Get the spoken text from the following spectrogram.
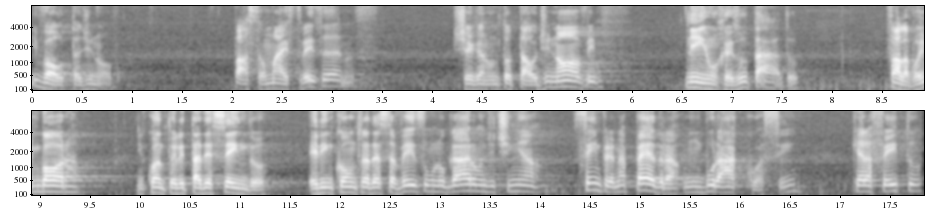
E volta de novo. Passam mais três anos, chega num total de nove, nenhum resultado. Fala, vou embora. Enquanto ele está descendo, ele encontra dessa vez um lugar onde tinha sempre na pedra um buraco assim, que era feito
